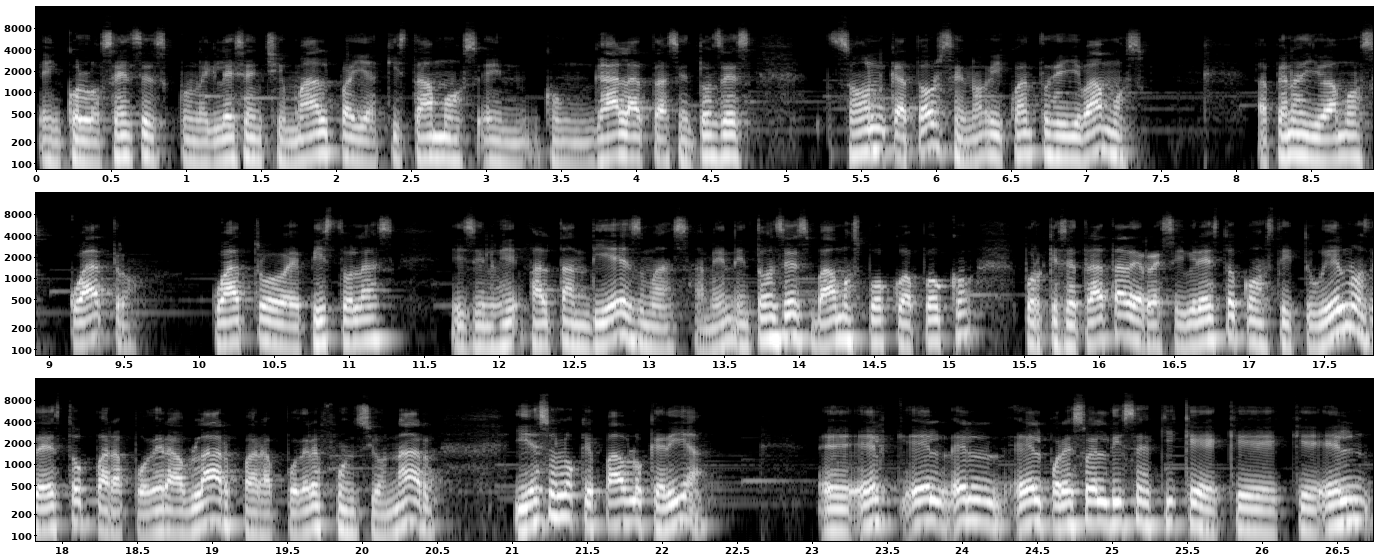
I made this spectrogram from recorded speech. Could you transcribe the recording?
en, Colosenses con la iglesia en Chimalpa y aquí estamos en, con Gálatas. Entonces, son 14, ¿no? ¿Y cuántos llevamos? Apenas llevamos cuatro, cuatro epístolas y si faltan 10 más, amén. Entonces vamos poco a poco porque se trata de recibir esto, constituirnos de esto para poder hablar, para poder funcionar. Y eso es lo que Pablo quería. Eh, él, él, él, por eso él dice aquí que, que, él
